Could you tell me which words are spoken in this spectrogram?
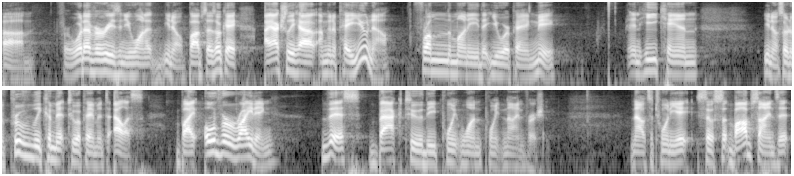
Um, for whatever reason you want to, you know, Bob says, okay, I actually have, I'm going to pay you now from the money that you were paying me. And he can, you know, sort of provably commit to a payment to Alice by overwriting this back to the 0.1, 0.9 version. Now it's a 28, so, so Bob signs it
